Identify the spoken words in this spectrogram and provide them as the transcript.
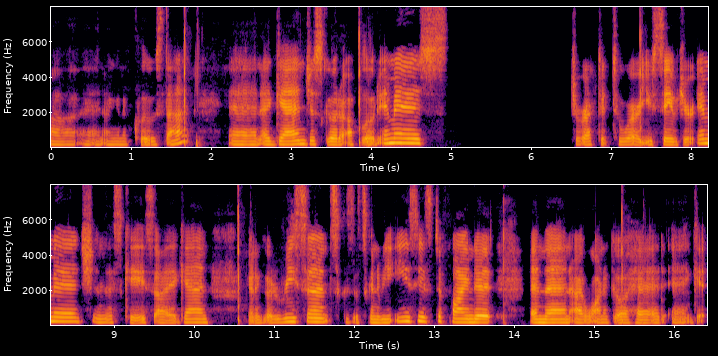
Uh, and I'm going to close that. And again, just go to upload image, direct it to where you saved your image. In this case, I again, I'm going to go to recent because it's going to be easiest to find it. And then I want to go ahead and get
